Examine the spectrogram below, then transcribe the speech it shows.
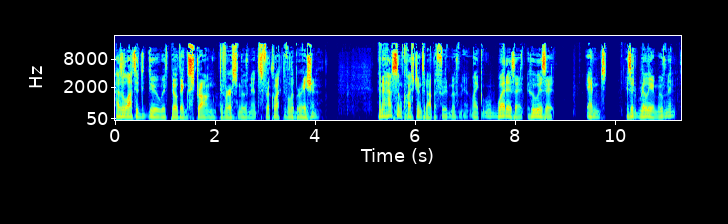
has a lot to do with building strong, diverse movements for collective liberation. And I have some questions about the food movement. Like, what is it? Who is it? And is it really a movement?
